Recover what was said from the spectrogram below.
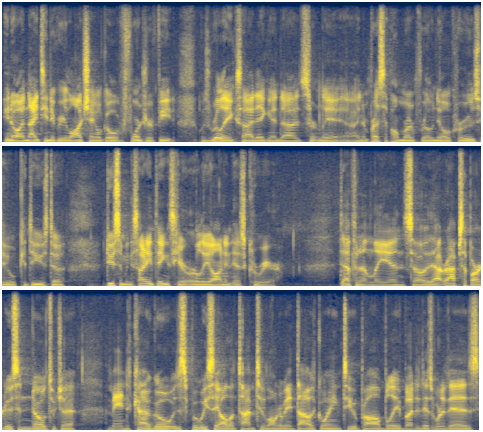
You know, a 19 degree launch angle go over 400 feet was really exciting and uh, certainly an impressive home run for Oneil Cruz, who continues to do some exciting things here early on in his career. Definitely. And so that wraps up our news and notes, which uh, I mean, it kind of go. This is what we say all the time. Too longer than I thought I was going to probably, but it is what it is.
